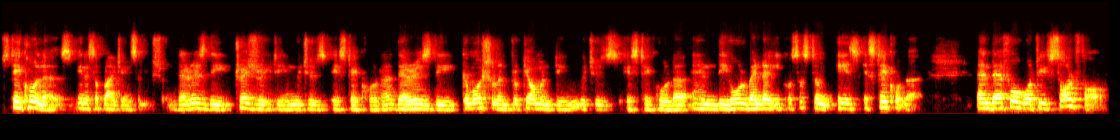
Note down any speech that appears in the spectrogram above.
stakeholders in a supply chain solution. There is the treasury team, which is a stakeholder. There is the commercial and procurement team, which is a stakeholder. And the whole vendor ecosystem is a stakeholder. And therefore, what we've solved for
